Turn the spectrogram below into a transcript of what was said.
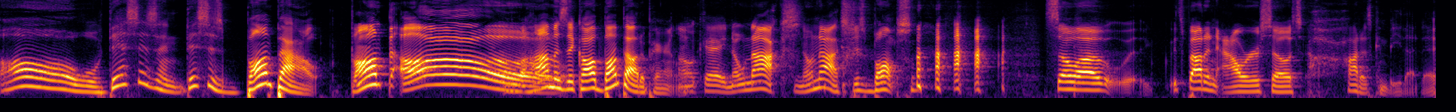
"Oh, this isn't this is bump out." Bump. Oh. Bahamas they call bump out apparently. Okay, no knocks. No knocks, just bumps. so uh, it's about an hour or so. It's hot as can be that day,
